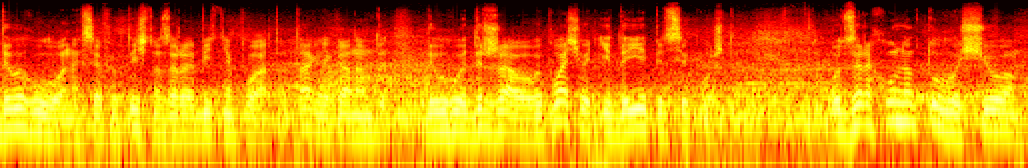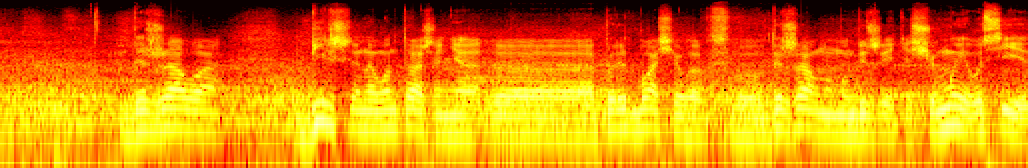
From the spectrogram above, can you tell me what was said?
делегованих, це фактично заробітня плата, так, яка нам делегує держава виплачувати і дає під ці кошти. От за рахунок того, що держава більше навантаження е, передбачила в- державному бюджеті, що ми усі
